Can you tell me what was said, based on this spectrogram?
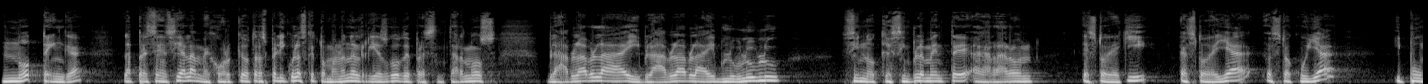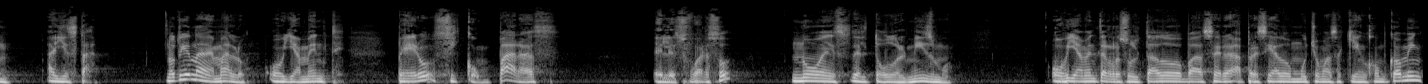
no tenga la presencia a la mejor que otras películas que tomaron el riesgo de presentarnos bla bla bla y bla bla bla y blu blu blu, sino que simplemente agarraron esto de aquí, esto de allá, esto acullá y pum, ahí está. No tiene nada de malo, obviamente, pero si comparas el esfuerzo, no es del todo el mismo. Obviamente el resultado va a ser apreciado mucho más aquí en Homecoming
